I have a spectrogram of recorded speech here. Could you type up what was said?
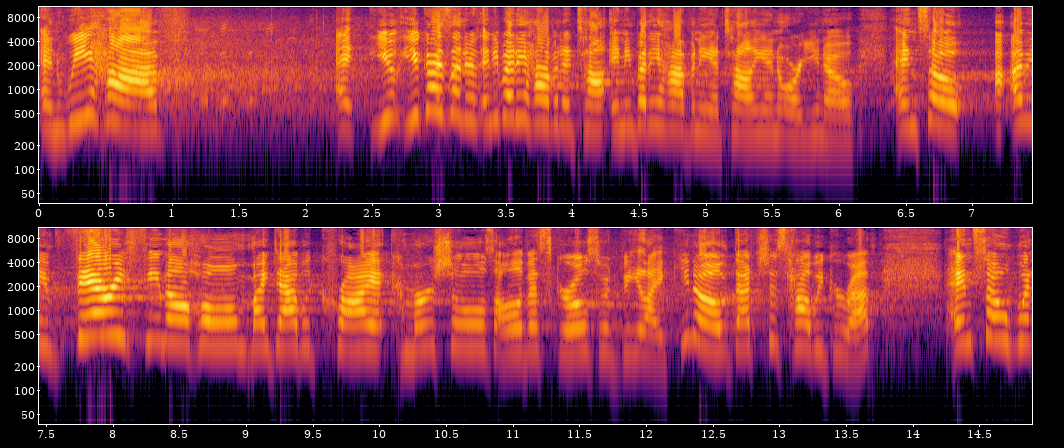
And we have, and you, you guys under anybody have an Ital- anybody have any Italian or you know? And so I mean, very female home. My dad would cry at commercials. All of us girls would be like, you know, that's just how we grew up. And so when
